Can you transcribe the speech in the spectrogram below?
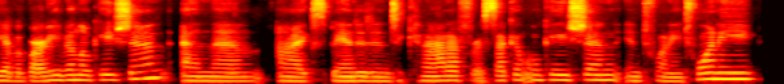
we have a Barrhaven location. And then I expanded into Kanata for a second location in 2020,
